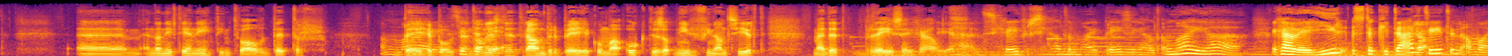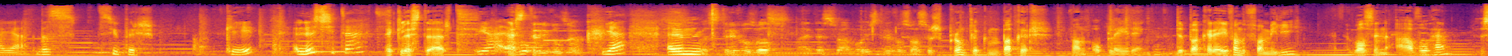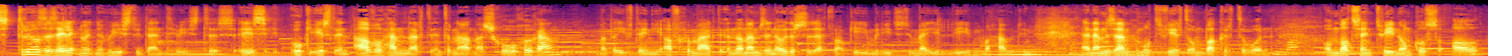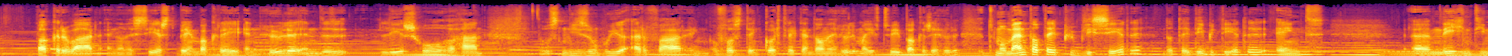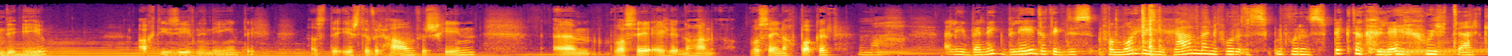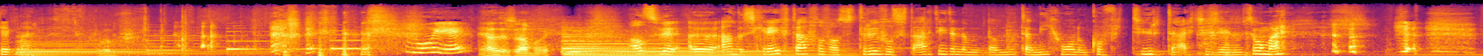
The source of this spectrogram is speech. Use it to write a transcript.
Um, en dan heeft hij in 1912 dit er bijgebouwd. En dan is dit raam erbij gekomen, maar ook dus opnieuw gefinancierd met het prijzengeld. Ja, het schrijversgeld, amai, prijzengeld. Amai, ja. Gaan wij hier een stukje taart ja. eten? Amai, ja. Dat is super. Oké. Okay. Lust je taart? Ik lust taart. Ja, en struffels ook. Ja. Um... Struffels was, dat is wel mooi, Struffels was oorspronkelijk een bakker van opleiding. De bakkerij van de familie was in Avelhem. Struffels is eigenlijk nooit een goede student geweest. Dus hij is ook eerst in Avelhem naar het internaat naar school gegaan maar dat heeft hij niet afgemaakt. En dan hebben zijn ouders gezegd van oké, je moet iets doen met je leven, wat gaan we doen? En hebben ze hem gemotiveerd om bakker te worden. Omdat zijn twee onkels al bakker waren. En dan is hij eerst bij een bakkerij in Heulen in de leerschool gegaan. Dat was niet zo'n goede ervaring. Of was het in Kortrijk en dan in Heulen, maar hij heeft twee bakkers in Heulen. Het moment dat hij publiceerde, dat hij debuteerde, eind 19e eeuw, 1897, als de eerste verhalen verschenen, um, was hij eigenlijk nog aan, was hij nog bakker? Allee, ben ik blij dat ik dus vanmorgen gegaan ben voor een, voor een spectaculair goede taart. Kijk maar. Wow. mooi, hè? Ja, dat is wel mooi. Als we uh, aan de schrijftafel van Streuvelstaart eten, dan, dan moet dat niet gewoon een confituurtaartje zijn of zo, maar...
